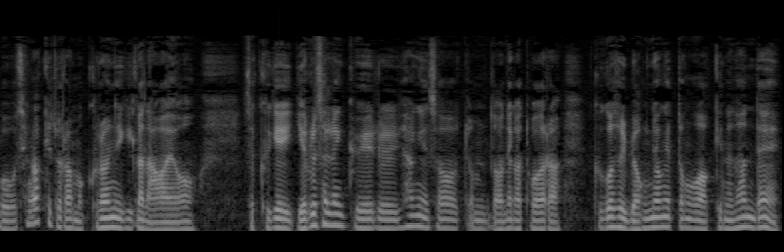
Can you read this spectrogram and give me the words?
뭐 생각해줘라 뭐 그런 얘기가 나와요. 그래서 그게 예루살렘 교회를 향해서 좀 너네가 도와라 그것을 명령했던 것 같기는 한데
